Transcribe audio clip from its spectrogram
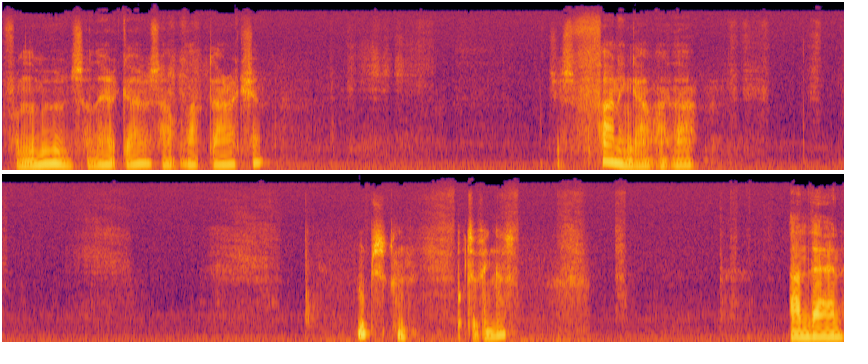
from the moon. So there it goes, out that direction. Just fanning out like that. Oops, butterfingers. And then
